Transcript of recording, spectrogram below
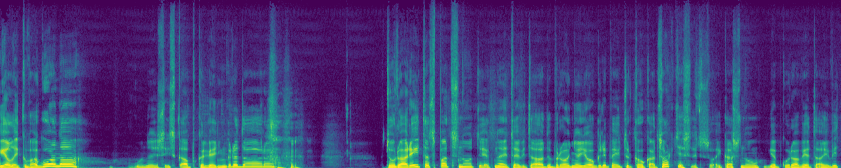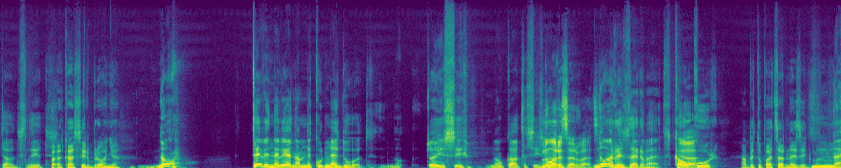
Ielika vagonā, un es izkāpu Kaļiņgradā ārā. Tur arī tas pats notiek. Nē, tev ir tāda broņa, jo gribēji tur kaut kāds orķestris vai kas, nu, jebkurā vietā jau ir tādas lietas. Pa- Kas ir broņa? Nu, tevi nevienam nekur nedod. Nu, tu esi, nu, kā tas iznāk? Norezervēts. Norezervēts kaut Jā. Jā. kur. Ah, bet tu pats arī nezini, kur. Nē.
